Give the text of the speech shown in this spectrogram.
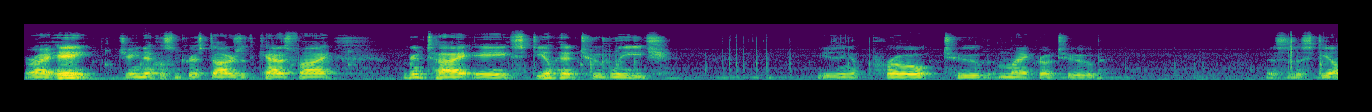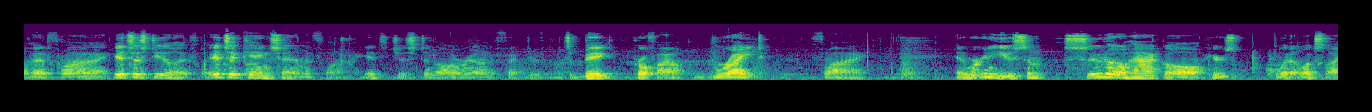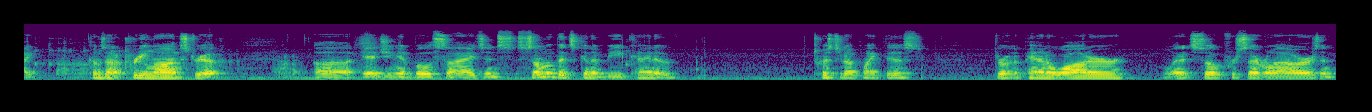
All right, hey, Jay Nicholas, Chris Daughters at the Caddisfly. We're going to tie a steelhead tube leech using a Pro Tube micro tube. This is a steelhead fly. It's a steelhead fly. It's a king salmon fly. It's just an all-around effective. It's a big profile, bright fly. And we're going to use some pseudo hackle. Here's what it looks like. Comes on a pretty long strip uh, edging at both sides and some of it's going to be kind of twisted up like this. Throw it in a pan of water let it soak for several hours and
